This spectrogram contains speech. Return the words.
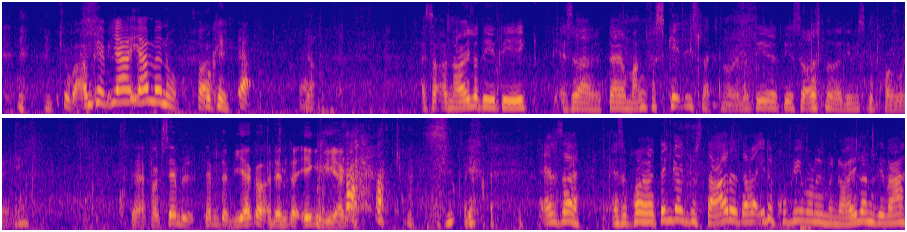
Super. Okay, jeg, jeg er med nu, tror jeg. Okay. Ja. Altså, og nøgler, det, det er ikke... Altså, der er jo mange forskellige slags nøgler. Det, er- det er så også noget af det, vi skal prøve af. Ikke? Der er for eksempel dem, der virker, og dem, der ikke virker. Altså, altså prøv at høre, dengang du startede, der var et af problemerne med nøglerne, det var,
